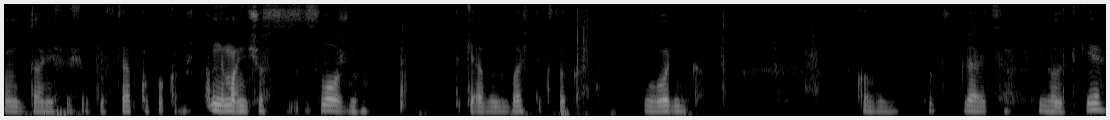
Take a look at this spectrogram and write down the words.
Вам детальніше, що ту сцепку покажу. Там нема нічого сложного. Таке, воно, бачите, кусок угодника. Тут цепляються налитки.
